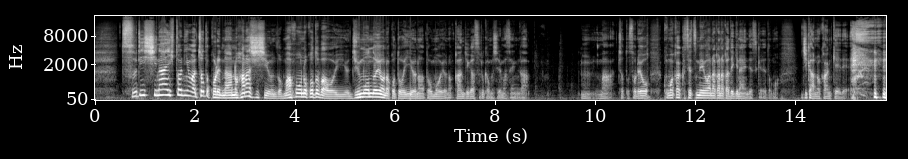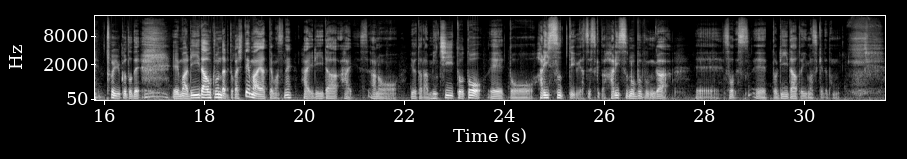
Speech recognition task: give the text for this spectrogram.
釣りしない人にはちょっとこれ何の話しようんぞ。魔法の言葉を言うよ。呪文のようなことを言うよなと思うような感じがするかもしれませんが。うん、まあ、ちょっとそれを細かく説明はなかなかできないんですけれども、時間の関係で。ということで、えーまあ、リーダーを組んだりとかして、まあ、やってますね。はい、リーダー、はい。あの、言うたら、道糸と、えっ、と、ハリスっていうやつですけど、ハリスの部分が、えーそうです。えっ、と、リーダーと言いますけれども。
